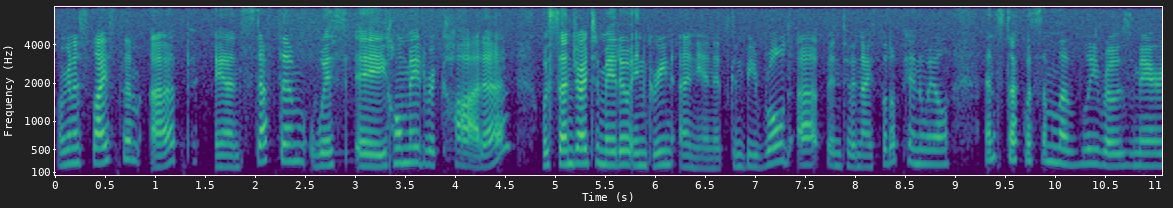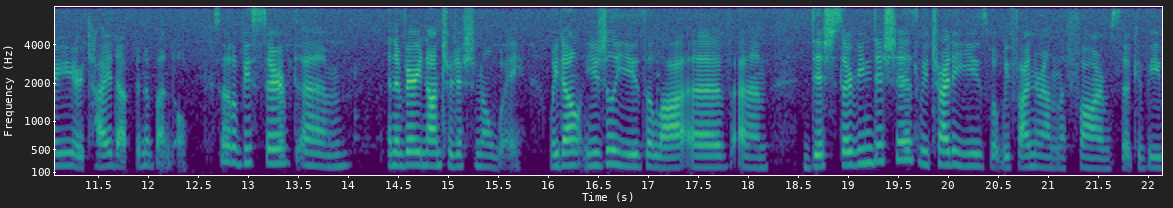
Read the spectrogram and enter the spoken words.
We're going to slice them up and stuff them with a homemade ricotta with sun-dried tomato and green onion. It's going to be rolled up into a nice little pinwheel and stuck with some lovely rosemary or tied up in a bundle. So it'll be served um, in a very non-traditional way. We don't usually use a lot of um, dish serving dishes. We try to use what we find around the farm. So it could be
